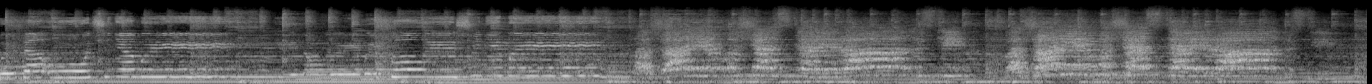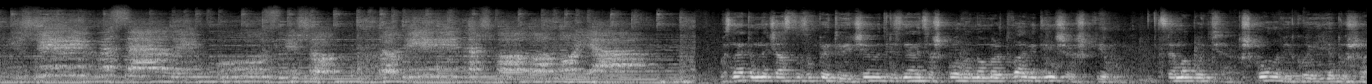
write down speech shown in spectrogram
Вчителями та учнями, і новими колишніми. Бажаємо щастя і радості, бажаємо щастя і радості, і щирих веселих усмішок, тобі рідна школа моя. Ви знаєте, мене часто запитують, чим відрізняється школа номер 2 від інших шкіл. Це, мабуть, школа, в якої є душа.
